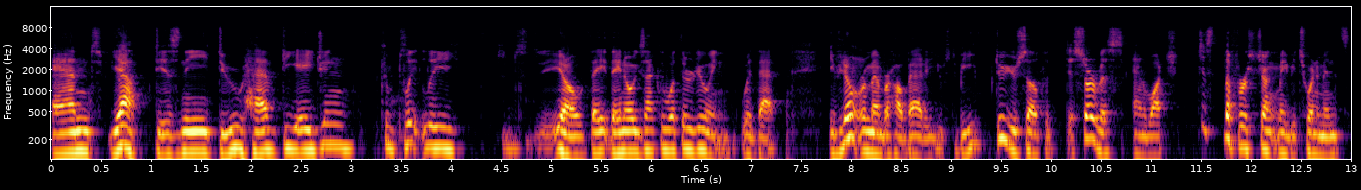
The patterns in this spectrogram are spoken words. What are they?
And, yeah, Disney do have de-aging completely you know, they, they know exactly what they're doing with that. If you don't remember how bad it used to be, do yourself a disservice and watch just the first chunk, maybe 20 minutes,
